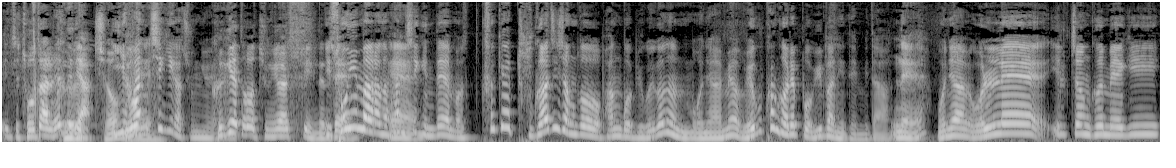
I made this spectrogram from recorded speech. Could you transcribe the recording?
이제 조달을 했느냐? 그렇죠. 이 네. 환치기가 중요해요. 그게 더 중요할 수도 있는데. 이 소위 말하는 예. 환치기인데 뭐 크게 두 가지 정도 방법이고 이거는 뭐냐면 외국환 거래법 위반이 됩니다. 네. 뭐냐면 원래 일정 금액이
